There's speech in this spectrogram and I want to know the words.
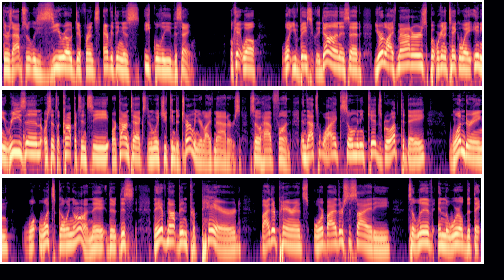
There's absolutely zero difference. Everything is equally the same. Okay, well, what you've basically done is said your life matters, but we're going to take away any reason or sense of competency or context in which you can determine your life matters. So have fun. And that's why so many kids grow up today wondering what's going on. They this they have not been prepared by their parents or by their society to live in the world that they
